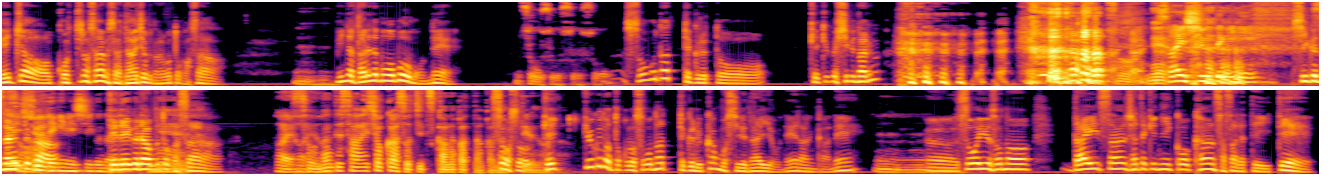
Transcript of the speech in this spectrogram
え、じゃあ、こっちのサービスは大丈夫なの？とかさ、うんうんみんな誰でも思うもんね。そうそうそうそう。そうなってくると、結局シグナル？そうね。最終的に、シグナルとか最終的、にシグナル。テレグラムとかさ、はいはい、はい。そう、なんで最初からそっち使わなかったんかなそうそう。結局のところそうなってくるかもしれないよね、なんかね。うんうんうん、そういうその、第三者的にこう監査されていて、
